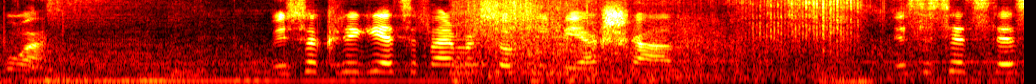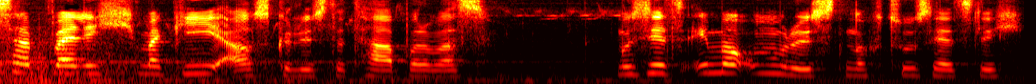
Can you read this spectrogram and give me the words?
Boah. Wieso kriege ich jetzt auf einmal so viel mehr Schaden? Ist es jetzt deshalb, weil ich Magie ausgerüstet habe, oder was? Muss ich jetzt immer umrüsten, noch zusätzlich?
